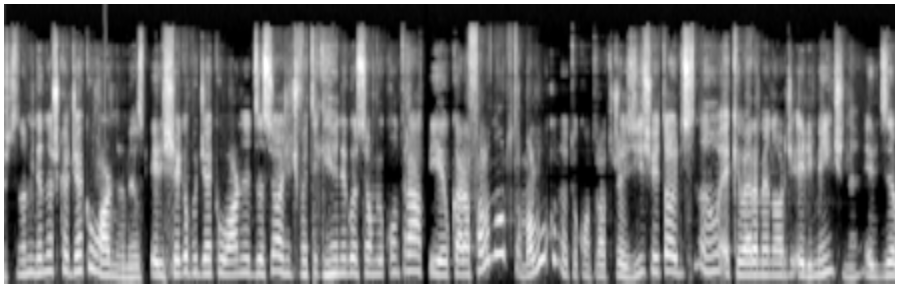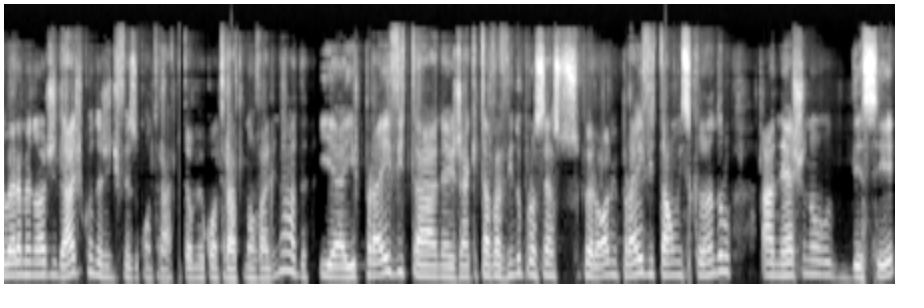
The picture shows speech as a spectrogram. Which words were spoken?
se não me engano, acho que é Jack Warner mesmo. Ele chega pro Jack Warner e diz assim, ó, a gente vai ter que renegociar o meu contrato. E aí o cara fala, não, tu tá maluco, né? O teu contrato já existe e tal. Ele disse, não, é que eu era menor de... Ele mente, né? Ele diz, eu era menor de idade quando a gente fez o contrato, então meu contrato não vale nada. E aí, pra evitar, né, já que tava vindo o processo do Super-Homem, pra evitar um escândalo, a National DC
